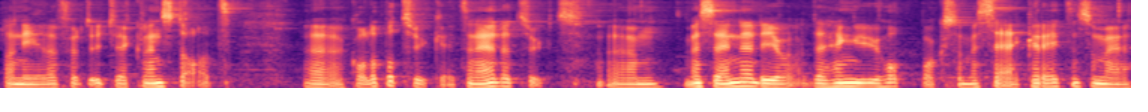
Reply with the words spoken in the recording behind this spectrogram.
planerar för att utveckla en stad. Eh, kolla på tryggheten, är det tryggt? Men sen är det ju, det hänger ju ihop också med säkerheten som är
